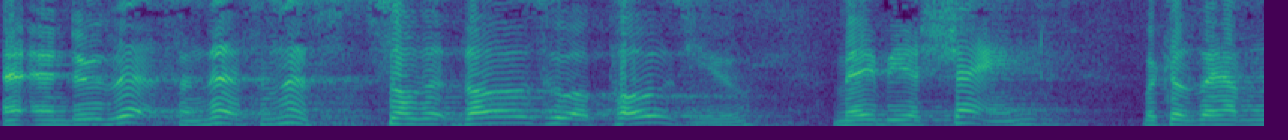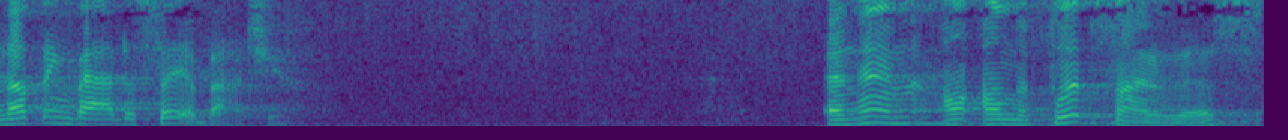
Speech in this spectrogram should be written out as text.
And, and do this, and this, and this, so that those who oppose you may be ashamed because they have nothing bad to say about you. And then on the flip side of this,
